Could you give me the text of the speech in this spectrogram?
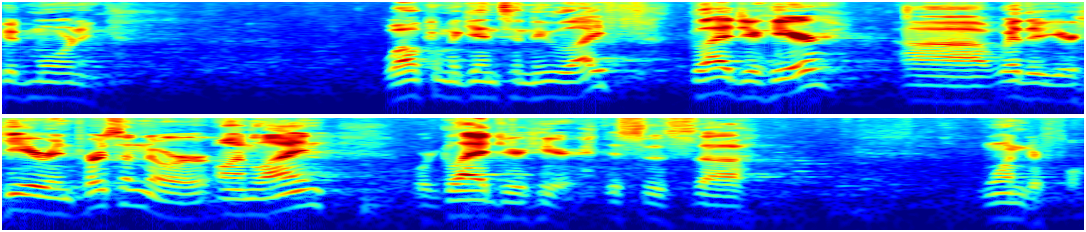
good morning. Welcome again to New Life. Glad you're here. Uh, whether you're here in person or online, we're glad you're here. This is uh, wonderful.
